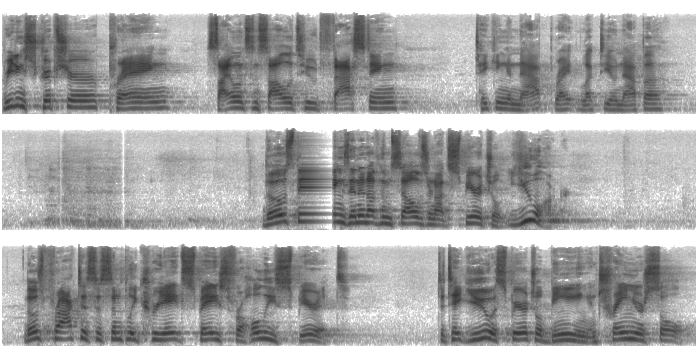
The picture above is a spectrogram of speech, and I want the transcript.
Reading scripture, praying, silence and solitude, fasting, taking a nap, right? Lectio napa. Those things in and of themselves are not spiritual. You are. Those practices simply create space for Holy Spirit to take you, a spiritual being, and train your soul.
